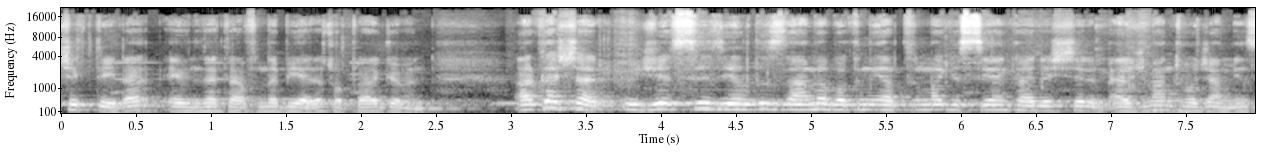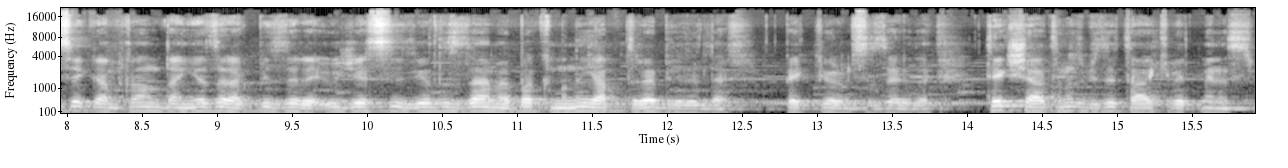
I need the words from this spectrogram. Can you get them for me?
çıktıyla evinizin etrafında bir yere toprağa gömün. Arkadaşlar ücretsiz yıldızlame bakımı yaptırmak isteyen kardeşlerim Ercüment Hocam Instagram kanalından yazarak bizlere ücretsiz yıldızlame bakımını yaptırabilirler. Bekliyorum sizleri de. Tek şartımız bizi takip etmeniz.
